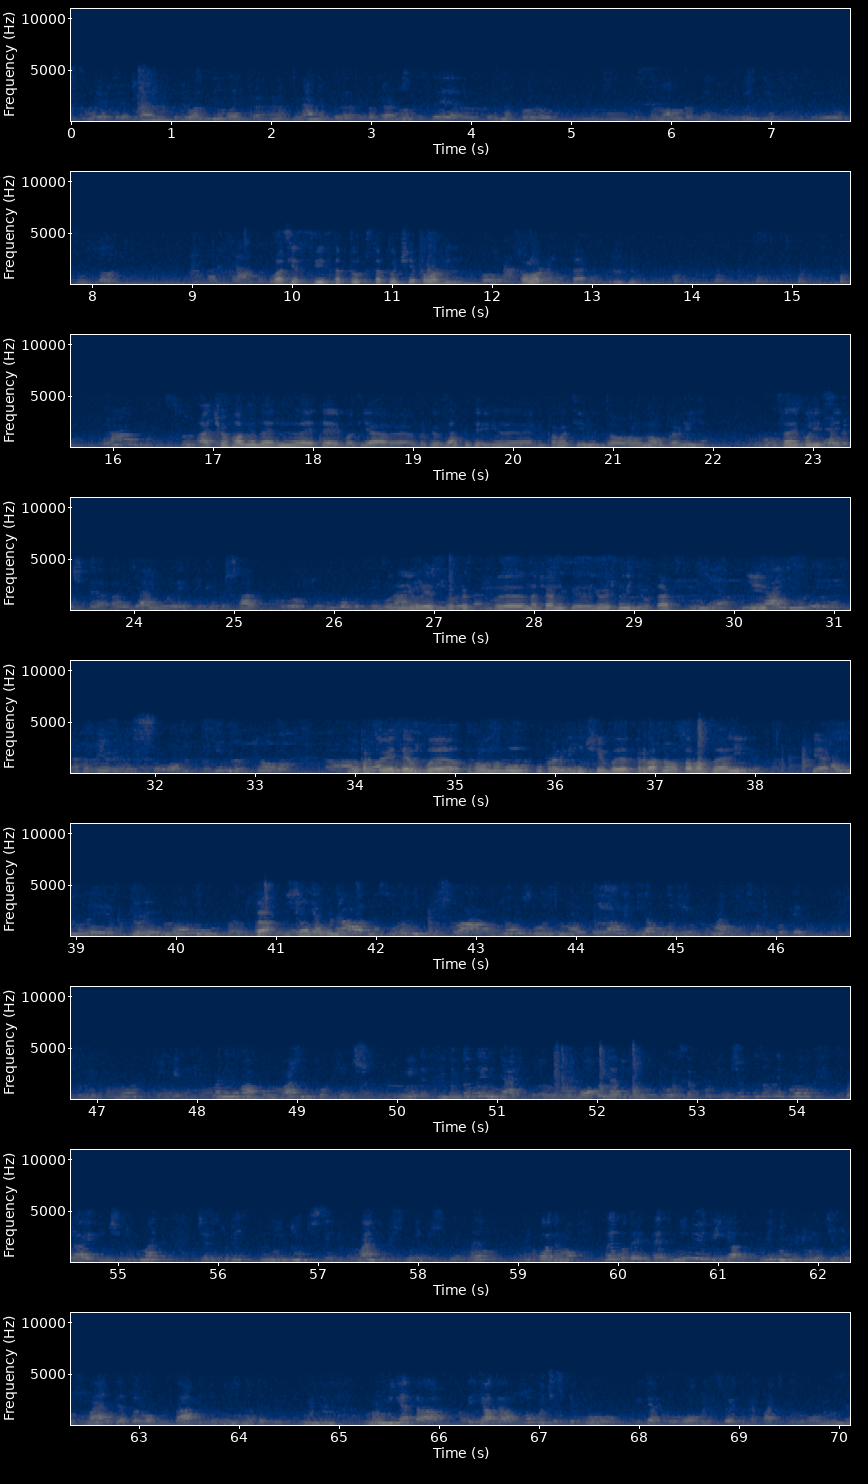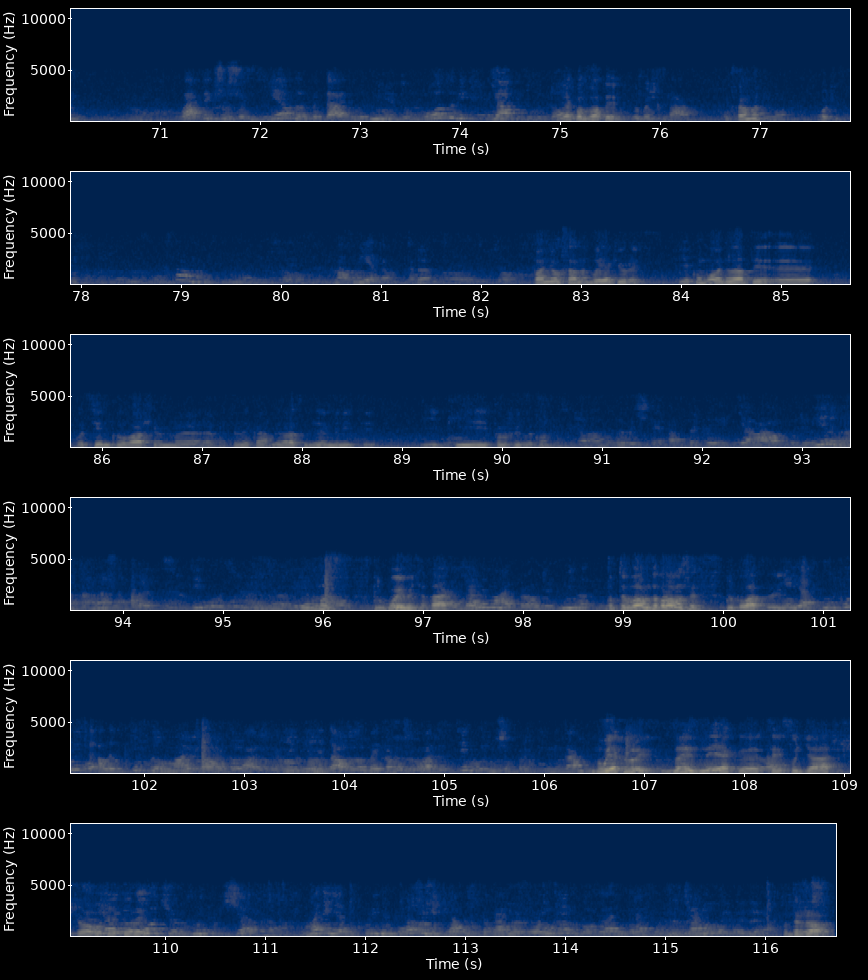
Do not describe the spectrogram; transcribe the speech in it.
територіальні підрозділи Національної поліції. Тобто було це відповідно по м, Кабінету міністрів е, 720 У вас є свій статут, статут чи положення? положення. Так. Я суд А чого не даєте, не даєте? От я е, зробив запит е, інформаційний до головного управління. Ну, Національної поліції. Вибачте, а я юрист, який прийшла юрист, ви прис- начальник е, юридичного відділу, так? Ні, Ні? я юрист, Ага, ви який юрист. прийшов відповідно до цього. а, Ви працюєте в головному управлінні чи ви приватна особа взагалі? Як? Я юрист, Юрист. в головному Так, управлінні, все яка зрозуміло. на сьогодні прийшла, цього свого зі мною стояли, і я володію інформацією тільки по тих позовних вимогах, які є. У мене немає повноважень по інших, розумієте? Мгм. Тобто ви міняєте позовну вимогу, я тоді готуюся по вимогах, збираю інші документи. Через юрист не йдуть всі документи, ні вічні. Ми приходимо, ви подаєте, змінюєте, і я відповідно готую ті документи, роблю запити, мені надають. Ну, не є та, я та особа, через яку йде кругообіг всієї Закарпатської області. Ну, У вас, якщо щось є, ви питаєте, ви змінюєте в позові, я підготовлю. Як вас звати? Вибачте. Оксана. Оксана? Ну, Отчество. Оксана, ну, у нас є там так, е. Пані Оксана, ви як юрист, яку можете надати е, оцінку вашим е, працівникам Віноградського відділення міліції, які порушують закон? Вибачте, а таки я довіреність можу говорити суді, коли суд мені надає. Ну, Ми спілкуємося, так? Я не маю права зміна. Тобто вам заборонено спілкуватися Ні, я спілкуюся, але оцінку я не маю права давати. Я не та особа, яка може давати оцінку іншим працівникам. Ну як юрист, не, не як е, цей суддя чи що, Я не хочу розуміти ще раз. У мене є відповідні положення, я представляю свої інтереси, представляю інтереси начальника управління. Держава.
